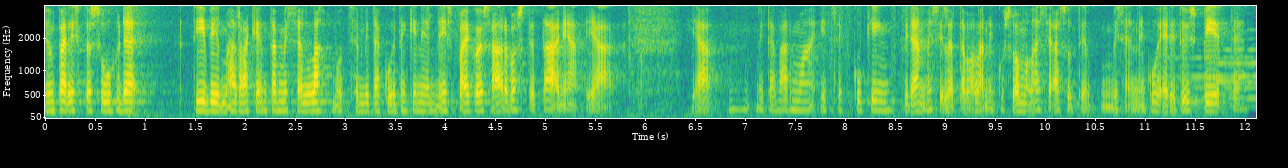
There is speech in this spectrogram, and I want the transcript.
ympäristösuhde tiiviimmällä rakentamisella, mutta se mitä kuitenkin niissä paikoissa arvostetaan ja, ja, ja mitä varmaan itse kukin pidämme sillä tavalla niin kuin suomalaisen asumisen niin kuin erityispiirteen.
